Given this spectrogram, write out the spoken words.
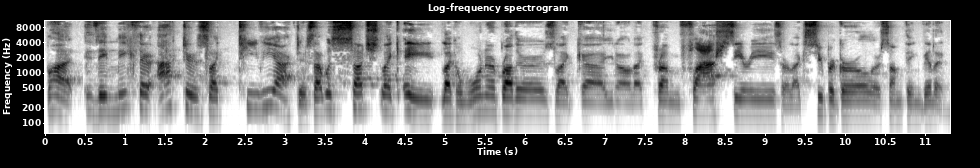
but they make their actors like TV actors. That was such like a like a Warner Brothers like uh, you know like from Flash series or like Supergirl or something villain.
